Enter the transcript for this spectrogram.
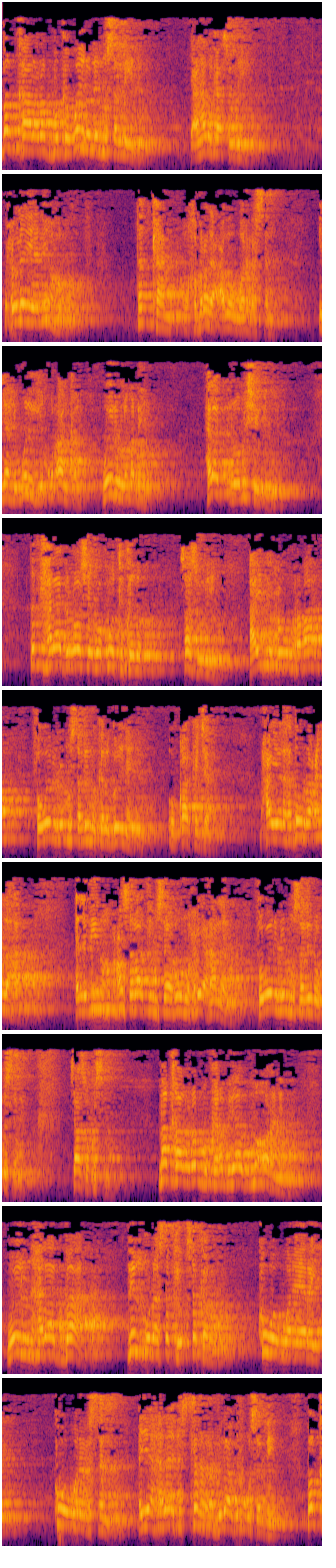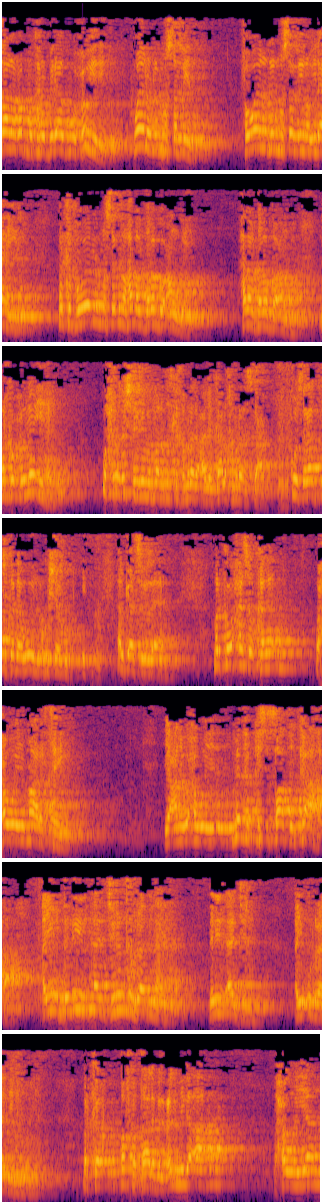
bal qaala rabbuka waylun lilmusalliina yani hadalkaasuu leeyahay. Wuxuu leeyahay ninhow dadkan oo khamrada cabo wararsan ilaahay weligii qur'aanka weylun lama dhihin. Halaag looma sheegin. Dadka halaaga loo sheego waa kuwa tukado saasuu leeyahy aayaddi wuxuu rabaa fa weylun lilmusalliin uu kala goynaya oo qaar ka jara. Maxaa yeelay hadduu raacin lahaa aladiina saasuu ku simay ma qaala rabbuka rabbigaagu ma oranin weylun halaag baa lilulaa sakaru kuwa wareeray kuwa wareersan ayaa halaag iskale rabbigaagu ma uusan dhihin. Bal qaala rabbuka rabbigaagu wuxuu yidhi weylun lilmusalliin fa weylun lilmusalliin oo ilaahay yidhi. Marka fa weylun lilmusalliin oo hadal daba go-an weeye. Hadal daba go-an wey marka wuxuu leeyahay wax laga sheegayba male dadka khamrada caliya kaala khamrada iska cabo. Kuwa salaada tukadaa weyn lagu sheego. Halkaasuu la aad marka waxaasoo kale waxa weeye maaragtay yani waxa weeye madhabkiisi baatil ka ahaa ayuu daliil aan u raadinaya. Daliil aan jirin ayuu u raadini weeyaan marka qofka taalib cilmiga ah waxa weeyaan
